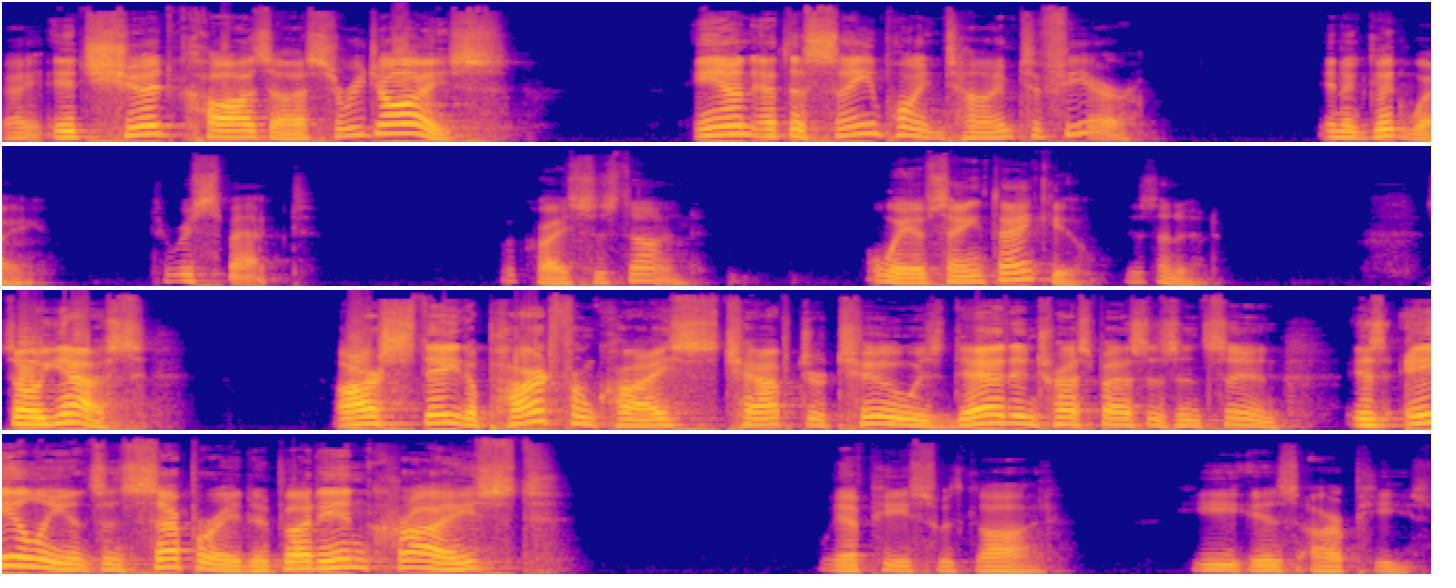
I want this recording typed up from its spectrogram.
Okay? It should cause us to rejoice and at the same point in time to fear in a good way, to respect what Christ has done. A way of saying thank you, isn't it? So, yes, our state apart from Christ, chapter 2, is dead in trespasses and sin, is aliens and separated, but in Christ, we have peace with God. He is our peace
